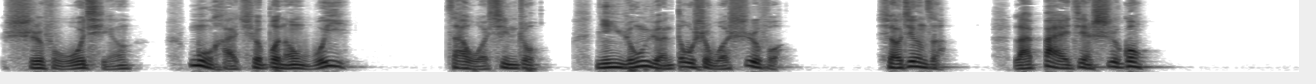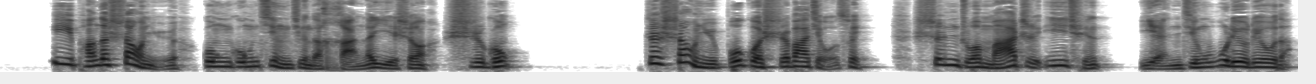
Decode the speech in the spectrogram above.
师傅无情，木海却不能无义。在我心中，您永远都是我师傅。小镜子，来拜见师公。”一旁的少女恭恭敬敬的喊了一声：“师公。”这少女不过十八九岁，身着麻质衣裙，眼睛乌溜溜的，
